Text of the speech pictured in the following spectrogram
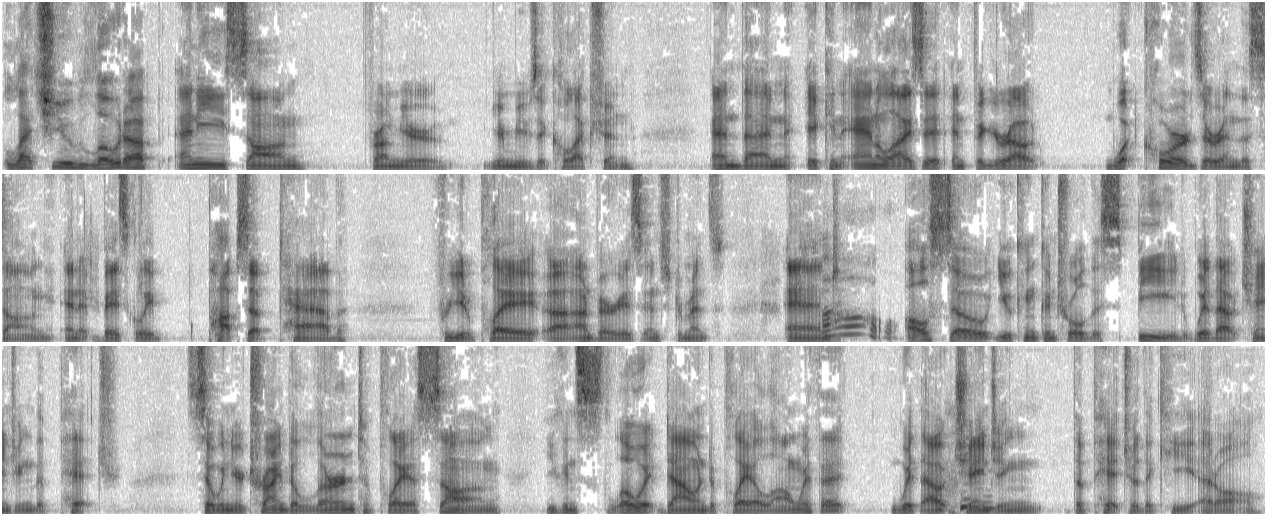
lets you load up any song from your your music collection and then it can analyze it and figure out what chords are in the song and it basically pops up tab for you to play uh, on various instruments and Oh. also you can control the speed without changing the pitch so when you're trying to learn to play a song you can slow it down to play along with it without changing the pitch or the key at all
